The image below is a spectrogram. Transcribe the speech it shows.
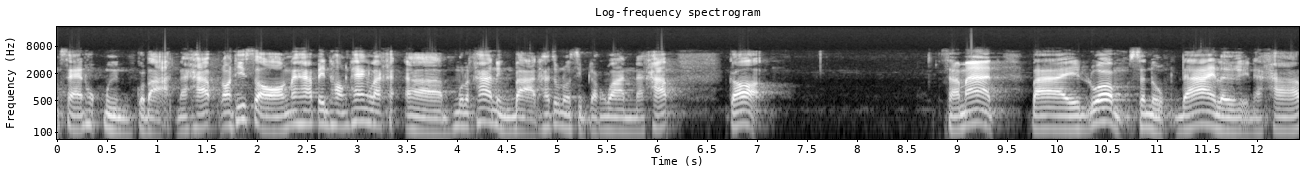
260,000 กว่าบาทนะครับรางวัลที่2นะฮะเป็นทองแท่งราคามูลค่า 1 บาทจำนวน 10 รางวัลนะครับ ก็สามารถไปร่วมสนุกได้เลยนะครับ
